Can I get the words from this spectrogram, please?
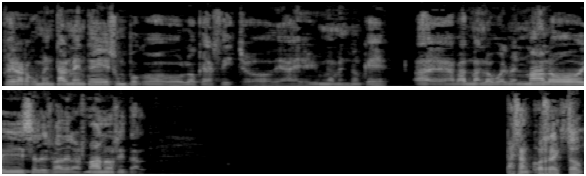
Pero argumentalmente es un poco lo que has dicho. De hay un momento en que a a Batman lo vuelven malo y se les va de las manos y tal. Pasan cosas. Correcto.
